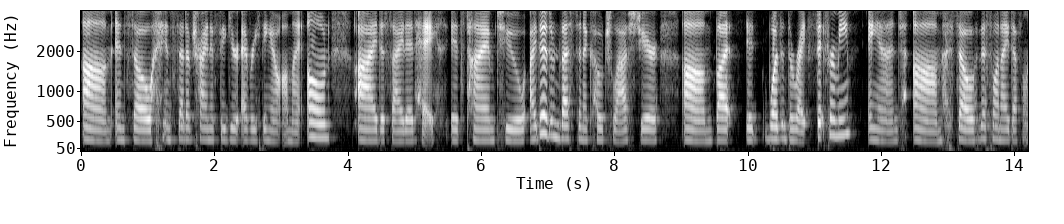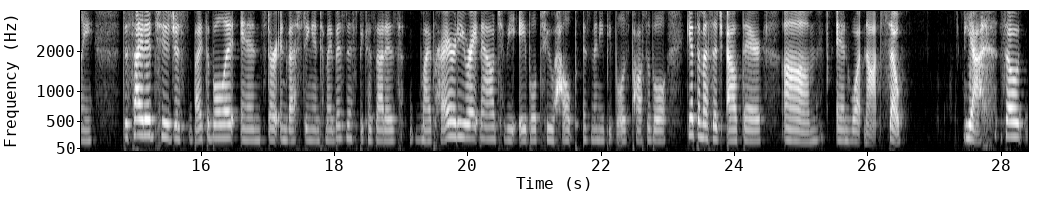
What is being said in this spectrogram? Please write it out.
Um, and so instead of trying to figure everything out on my own, I decided, hey, it's time to. I did invest in a coach last year, um, but it wasn't the right fit for me. And um, so this one I definitely decided to just bite the bullet and start investing into my business because that is my priority right now to be able to help as many people as possible get the message out there um, and whatnot. So, yeah, so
